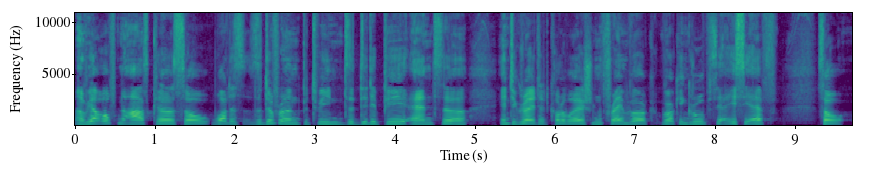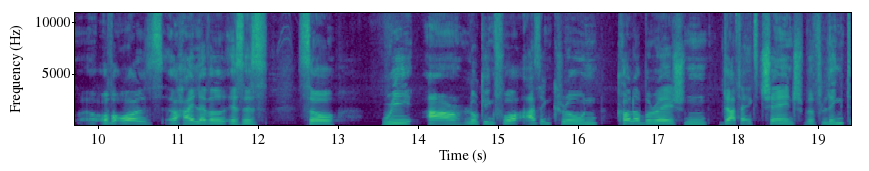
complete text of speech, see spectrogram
And we are often asked, uh, so what is the difference between the DDP and the Integrated Collaboration Framework Working Group, the ICF? So uh, overall, a high level is this. So we are looking for asynchronous collaboration, data exchange with linked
